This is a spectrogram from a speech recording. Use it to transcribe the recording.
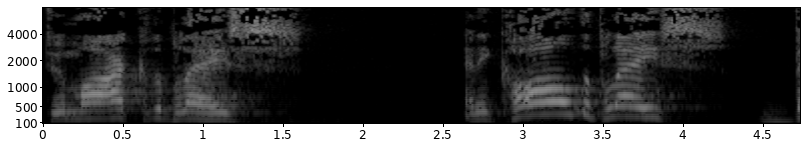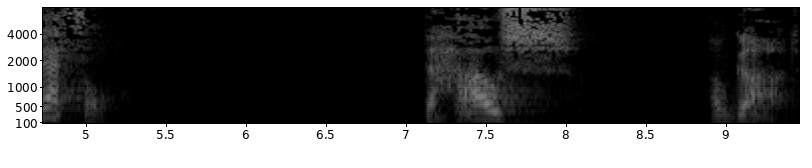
to mark the place, and he called the place Bethel, the house of God.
